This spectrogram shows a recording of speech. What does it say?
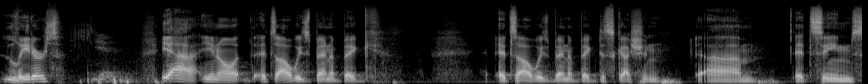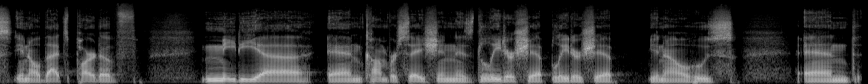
Leaders. Yeah. Yeah, you know, it's always been a big. It's always been a big discussion. Um, it seems, you know, that's part of media and conversation is leadership, leadership. You know, who's, and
